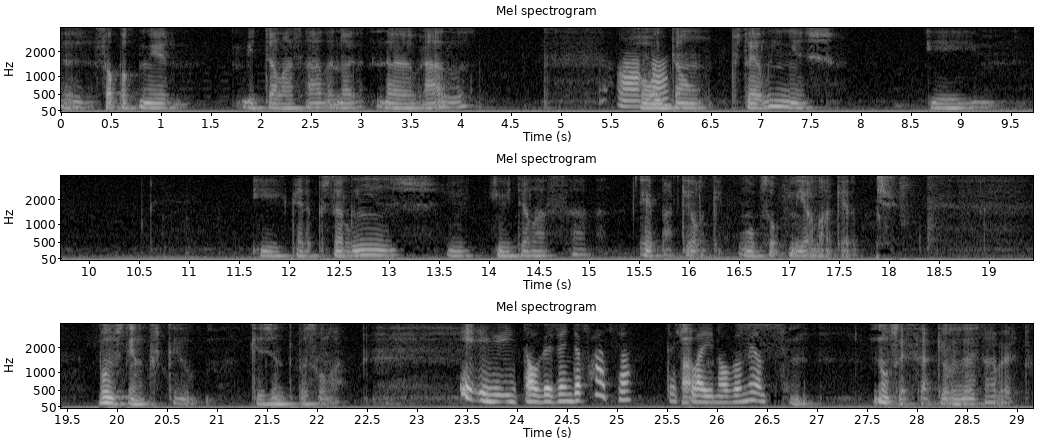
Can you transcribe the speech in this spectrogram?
uh, só para comer vitela assada na, na brasa, ou então costelinhas e e era costelinhas e, e vitela assada é para aquela que uma pessoa comia lá que era psh, bons tempos que, que a gente passou lá. E, e, e talvez ainda faça. Tens ah, que lá ir novamente. Sim. Não sei se aquilo ainda está aberto.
